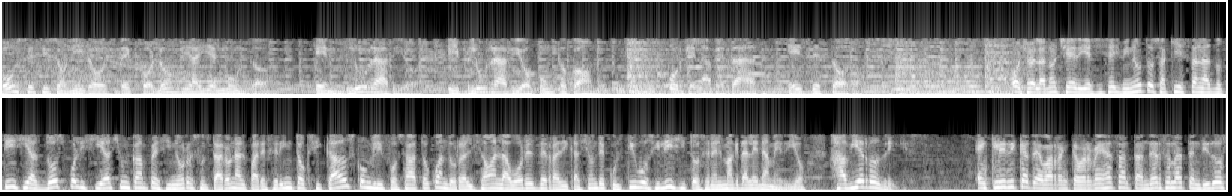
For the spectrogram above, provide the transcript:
Voces y sonidos de Colombia y el mundo en Blue Radio y bluradio.com, porque la verdad es de todos. 8 de la noche, 16 minutos. Aquí están las noticias. Dos policías y un campesino resultaron al parecer intoxicados con glifosato cuando realizaban labores de erradicación de cultivos ilícitos en el Magdalena Medio. Javier Rodríguez. En clínicas de Barranca Bermeja, Santander, son atendidos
